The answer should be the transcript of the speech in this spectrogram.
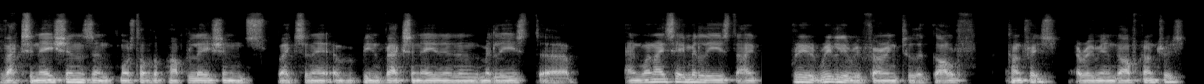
vaccinations and most of the populations vaccinated, being vaccinated in the Middle East. Uh, and when I say Middle East, I really referring to the Gulf countries, Arabian Gulf countries,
